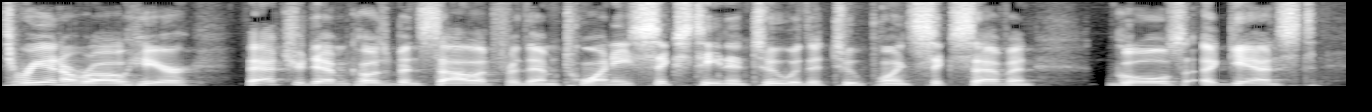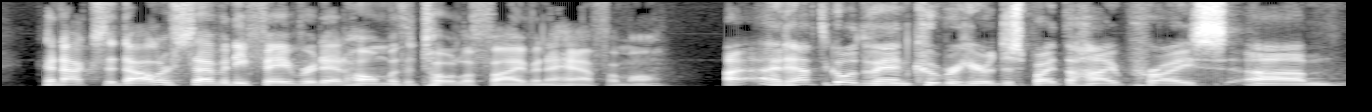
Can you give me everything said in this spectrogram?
three in a row here. Thatcher Demko's been solid for them 20, 16, and 2 with a 2.67 goals against. Canucks, a $1.70 favorite at home with a total of five and a half them all. I'd have to go with Vancouver here, despite the high price. Um,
